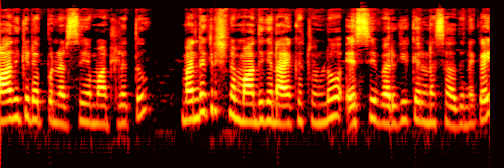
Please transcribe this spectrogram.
మాదిగ డప్పు నర్సయ్య మాట్లాడుతూ మందకృష్ణ మాదిగ నాయకత్వంలో ఎస్సీ వర్గీకరణ సాధనకై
